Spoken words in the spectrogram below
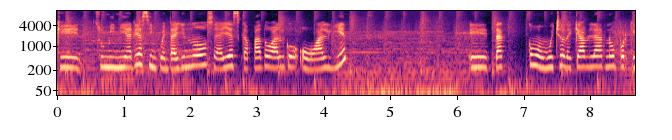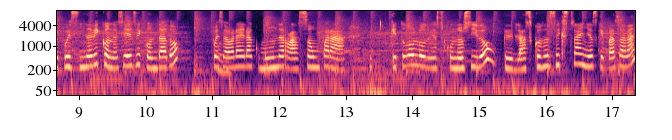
que su mini área 51 se haya escapado algo o alguien, eh, da como mucho de qué hablar, ¿no? Porque pues si nadie conocía ese condado, pues ahora era como una razón para que todo lo desconocido, que las cosas extrañas que pasaran,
